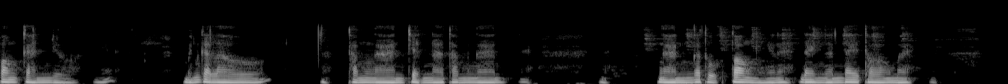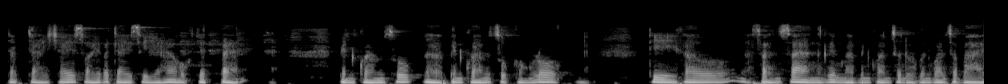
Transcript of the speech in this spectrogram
ป้องกันอยู่ เหมือนกับเราทำงานเจตนาทำงาน งานก็ถูกต้องอย่างนี้นะได้เงินได้ทองมา จับจ่ายใช้สอยปัจจัยสี่ห้าหกเจ็ดแปดเป็นความสุขเป็นความสุขของโลก ที่เขาสรรสร้างขึ้นมาเป็นความสะดวกเป็นความสบาย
